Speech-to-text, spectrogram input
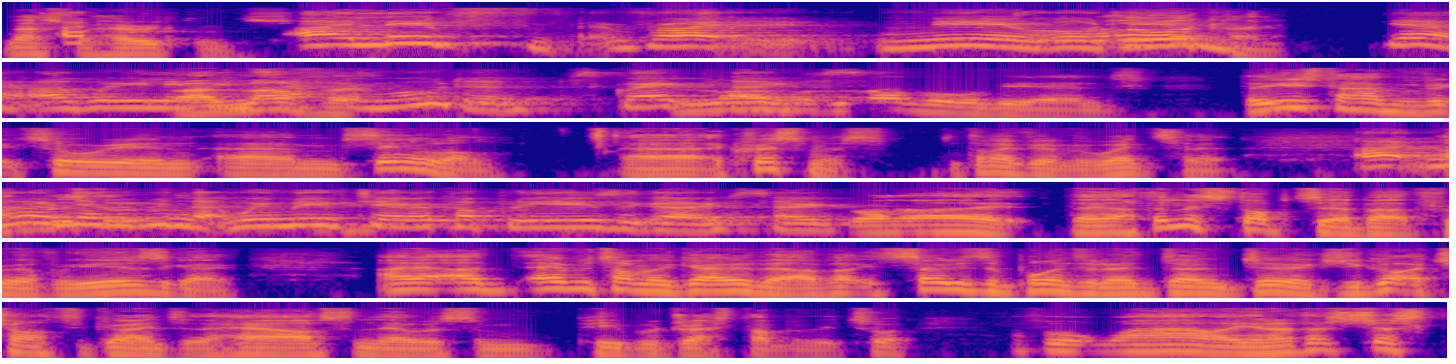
National I, Heritage. I live right near Audley oh, okay. End. Yeah, we live I in Saffron Walden. It's a great love, place. I love Audley End. They used to have a Victorian um, sing along uh, at Christmas. I don't know if you ever went to it. Uh, no, I've never been there. We moved here a couple of years ago. So right, they, I think they stopped it about three or four years ago. And I, every time I go there, I'm like, so disappointed I don't do it because you got a chance to go into the house and there were some people dressed up in Victoria. I thought, wow, you know, that's just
